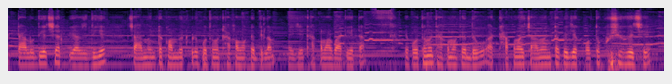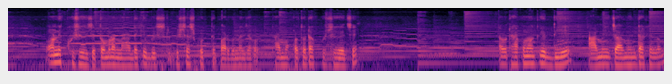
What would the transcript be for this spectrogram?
একটা আলু দিয়েছি আর পেঁয়াজ দিয়ে চাউমিনটা কমপ্লিট করে প্রথমে ঠাকুমাকে দিলাম। এই যে ঠাকুমার বাটি এটা। প্রথমে ঠাকুমাকে দেবো। আর ঠাকুমার চাউমিনটা পেয়ে যে কত খুশি হয়েছে। অনেক খুশি হয়েছে। তোমরা না দেখে বিশ্বাস করতে পারবে না যখন ঠাকুমা কতটা খুশি হয়েছে। তারপর ঠাকুমাকে দিয়ে আমি চাউমিনটা খেলাম।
